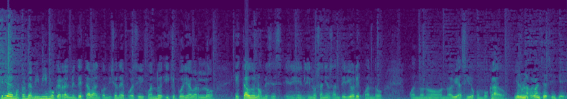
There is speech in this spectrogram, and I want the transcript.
Quería demostrarme a mí mismo que realmente estaba en condiciones de poder seguir jugando y que podría haberlo estado en los meses, en, los años anteriores cuando, cuando no, no había sido convocado. Y era una revancha decir que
